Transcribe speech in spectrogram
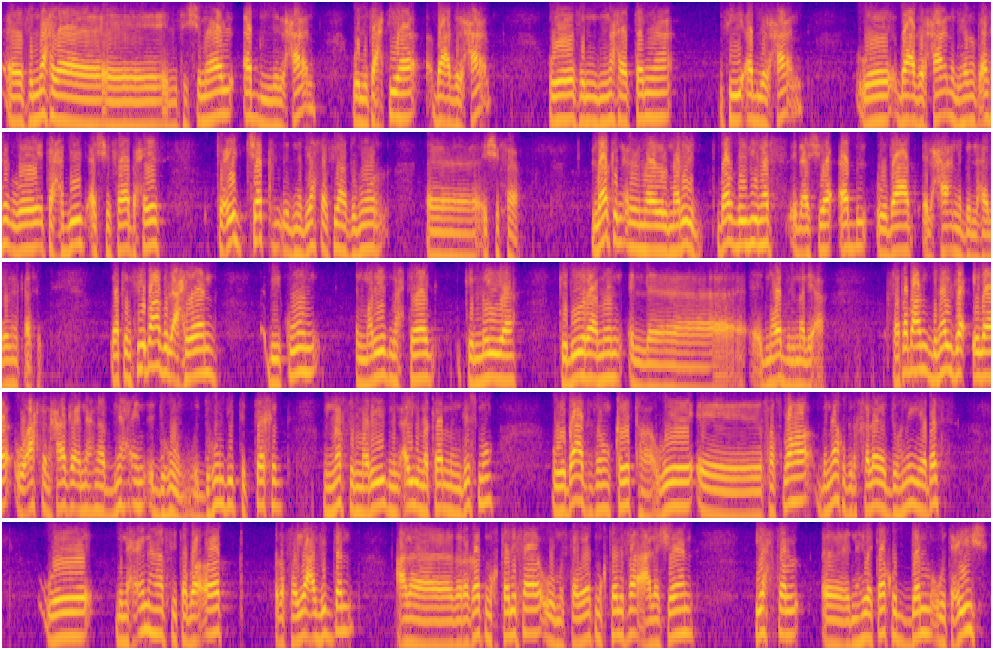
في الناحية في الشمال قبل الحقن واللي تحتيها بعد الحقن وفي الناحية التانية في قبل الحقن وبعد الحقن بالهيرونيك أسيد وتحديد الشفاه بحيث تعيد شكل إن بيحصل فيها ضمور آه الشفاه لكن المريض برضه يجي نفس الأشياء قبل وبعد الحقن بالهيلورونيك أسيد. لكن في بعض الأحيان بيكون المريض محتاج كمية كبيرة من المواد المالئه فطبعا بنلجأ إلى وأحسن حاجة إن إحنا بنحقن الدهون والدهون دي بتتاخد من نفس المريض من أي مكان من جسمه وبعد تنقيتها وفصلها بناخد الخلايا الدهنية بس وبنحقنها في طبقات رفيعة جدا على درجات مختلفة ومستويات مختلفة علشان يحصل إن هي تاخد دم وتعيش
